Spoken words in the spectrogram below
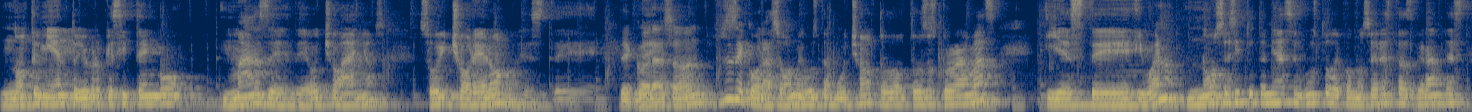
no te miento, yo creo que sí tengo más de, ocho años. Soy chorero, este... De corazón. pues de corazón, me gusta mucho todo, todos esos programas. Y, este, y bueno, no sé si tú tenías el gusto de conocer estas grandes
